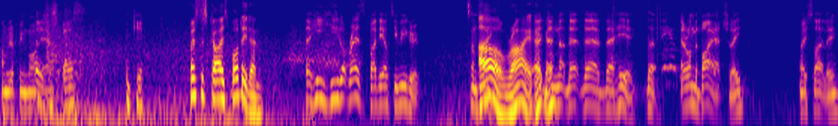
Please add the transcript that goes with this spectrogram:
I'm dropping more. Plates Yeah. are spares. Thank you. Where's this guy's body then? Uh, He he got rezzed by the LTV group. That's what I'm saying. Oh right, They're, they're, okay. not, they're, they're, they're here. Look, they're on the buy actually. Most likely.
